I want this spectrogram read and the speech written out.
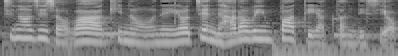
うちの次女は昨日ね幼稚園でハロウィンパーティーやったんですよ。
